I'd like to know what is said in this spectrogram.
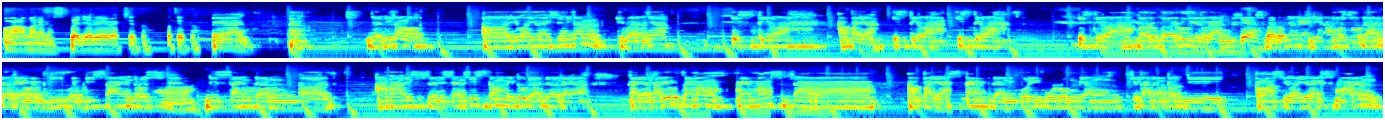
pengalamannya mas belajar UX itu seperti itu? Iya. Jadi kalau uh, eh, UI UX ini kan ibaratnya istilah apa ya istilah istilah istilah baru-baru gitu kan. Yeah, Sebelumnya kayak di kampus tuh udah ada kayak web di, web design terus uh. desain dan uh, analisis dan desain sistem itu udah ada kayak kayak tapi memang memang secara apa ya step dan kurikulum yang kita dapat di kelas UI UX kemarin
